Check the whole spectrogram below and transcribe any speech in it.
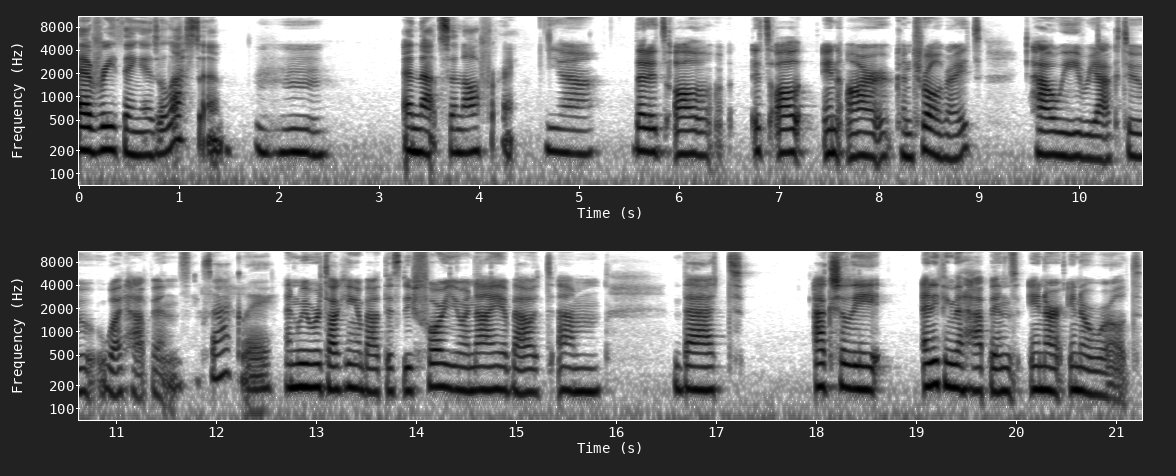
everything is a lesson. Mm-hmm. And that's an offering. Yeah. That it's all it's all in our control, right? How we react to what happens. Exactly. And we were talking about this before, you and I, about um, that actually anything that happens in our inner world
